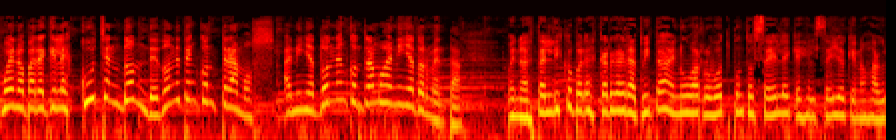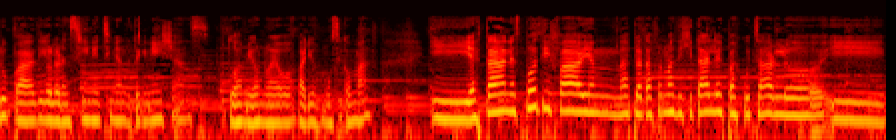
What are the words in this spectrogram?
Bueno, para que la escuchen, ¿dónde? ¿Dónde te encontramos? A Niña, ¿dónde encontramos a Niña Tormenta? Bueno, está el disco para descarga gratuita en uvarobot.cl, que es el sello que nos agrupa Diego Lorenzini, Chinian the Technicians, tus amigos nuevos, varios músicos más. Y está en Spotify, en las plataformas digitales para escucharlo y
